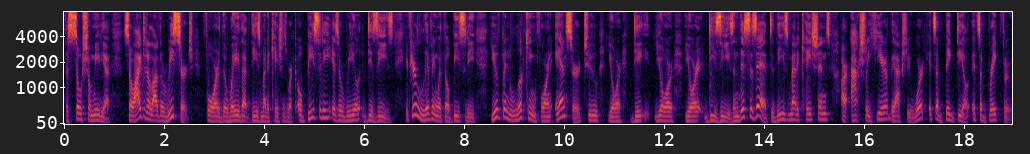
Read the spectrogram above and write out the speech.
the social media. So I did a lot of the research for the way that these medications work. Obesity is a real disease. If you're living with obesity, you've been looking for an answer to your your your disease, and this is it. These medications are actually here. They actually work. It's a big deal. It's a breakthrough.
